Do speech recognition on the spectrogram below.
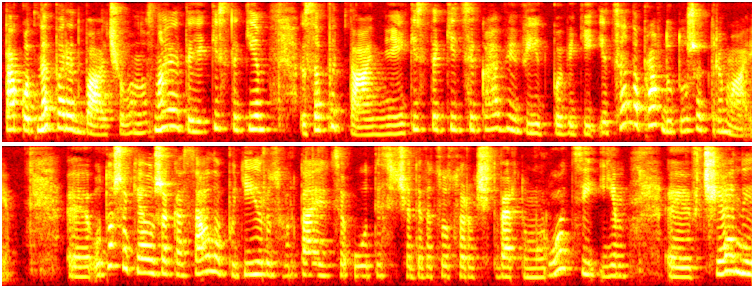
так от непередбачувано, знаєте, якісь такі запитання, якісь такі цікаві відповіді, і це направду дуже тримає. Е, отож, як я вже казала, події розгортаються у 1944 році, і е, вчений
